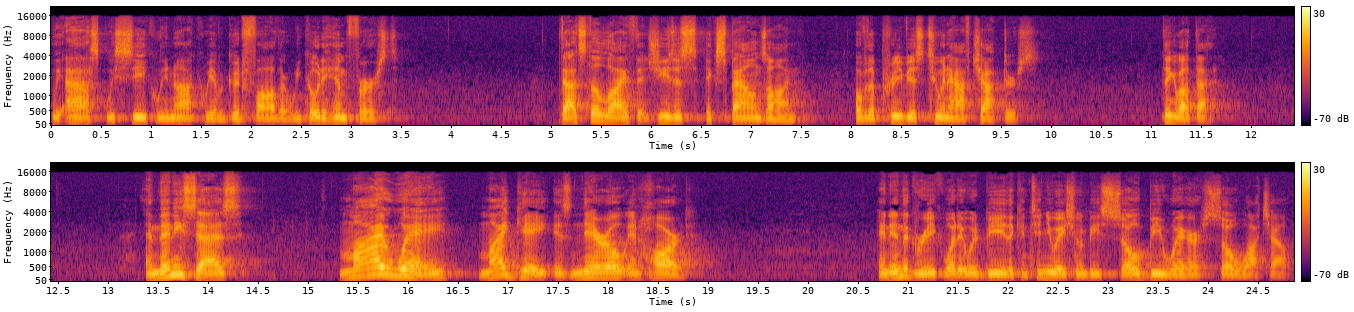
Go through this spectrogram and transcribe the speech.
We ask, we seek, we knock. We have a good father. We go to him first. That's the life that Jesus expounds on over the previous two and a half chapters. Think about that. And then he says, My way, my gate is narrow and hard. And in the Greek, what it would be, the continuation would be, So beware, so watch out.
